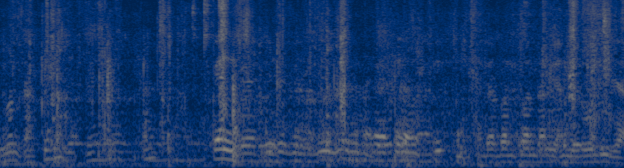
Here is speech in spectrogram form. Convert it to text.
Ada bantuan dari Andi Rudi ya.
